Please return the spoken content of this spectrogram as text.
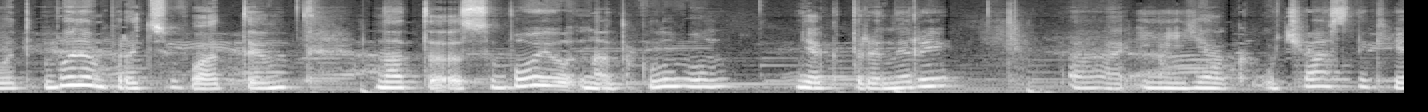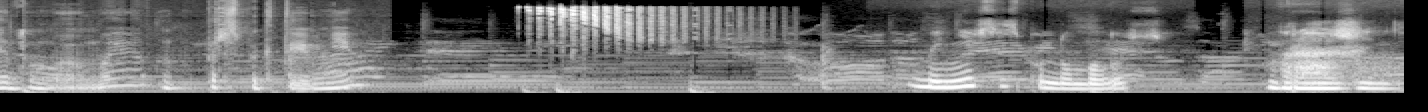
От. Будемо працювати над собою, над клубом, як тренери е, і як учасники. Я думаю, ми перспективні. Мені все сподобалось. Враження.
